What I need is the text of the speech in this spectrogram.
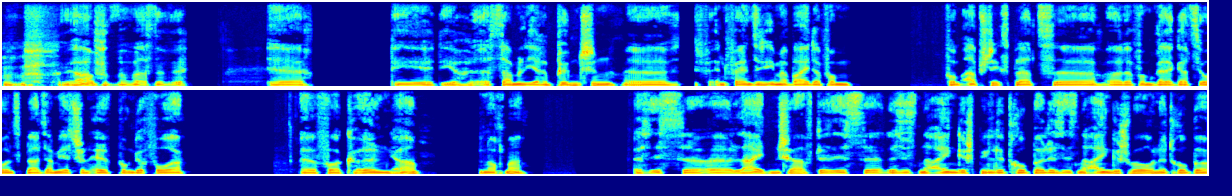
ja, was, äh, die, die äh, sammeln ihre Pünktchen, äh, entfernen sich immer weiter vom, vom Abstiegsplatz äh, oder vom Relegationsplatz, haben jetzt schon elf Punkte vor, äh, vor Köln, ja, nochmal. Es ist äh, Leidenschaft, das ist, äh, das ist eine eingespielte Truppe, das ist eine eingeschworene Truppe.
